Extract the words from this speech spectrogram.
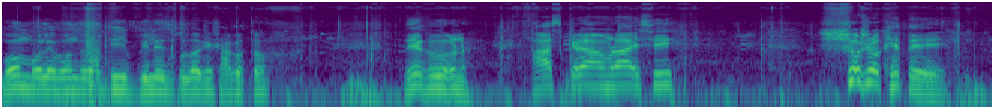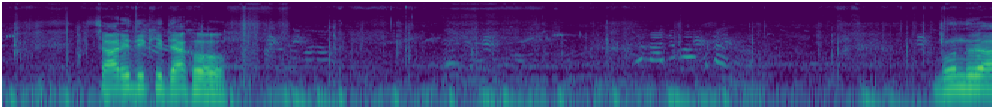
বোম বলে বন্ধুরা দ্বীপ ভিলেজ ব্লগে স্বাগত। দেখুন, আজকে আমরা এসি শোষো খেতে। চারিদিকে দেখো। বন্ধুরা,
